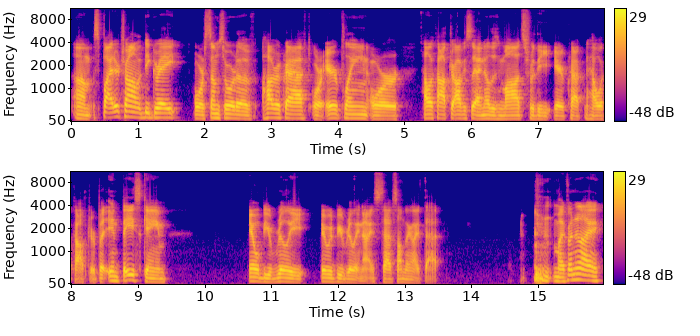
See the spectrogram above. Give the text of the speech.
Um, Spidertron would be great, or some sort of hovercraft or airplane or helicopter. Obviously, I know there's mods for the aircraft and helicopter, but in base game, it would be really it would be really nice to have something like that. My friend and I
